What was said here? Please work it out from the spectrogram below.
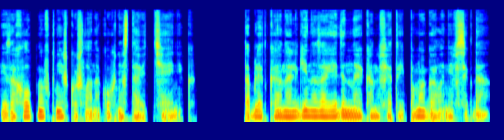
И, захлопнув книжку, шла на кухню ставить чайник. Таблетка анальгина, заеденная конфетой, помогала не всегда.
